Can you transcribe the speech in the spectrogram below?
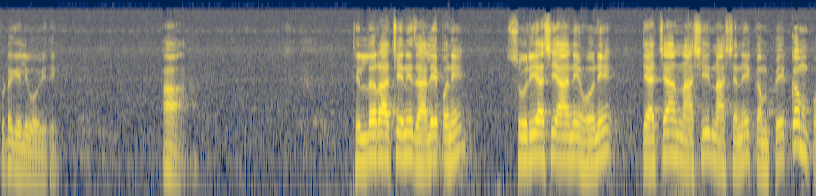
कुठे गेली बोवी ती? हा. थिल्लराचेने झालेपणे सूर्याशी आणे होणे त्याच्या नाशी नाशने कंपे कंप.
